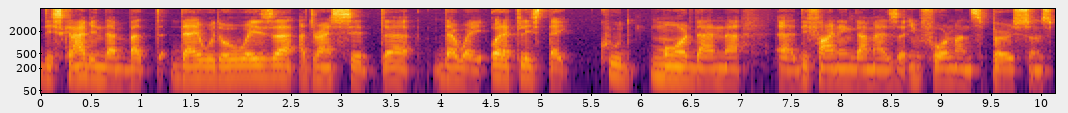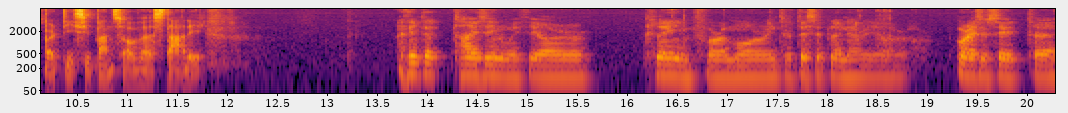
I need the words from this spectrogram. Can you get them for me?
describing them, but they would always address it their way, or at least they could more than uh, defining them as informants, persons, participants of a study. I think that ties in with your claim for a more interdisciplinary or, or as you say, uh,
